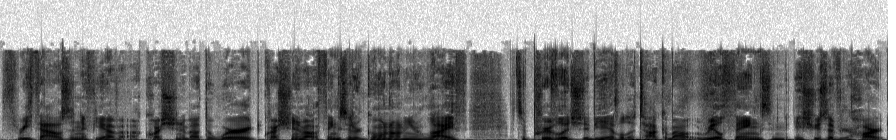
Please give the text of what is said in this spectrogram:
3000. If you have a question about the Word, question about things that are going on in your life, it's a privilege to be able to talk about real things and issues of your heart.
